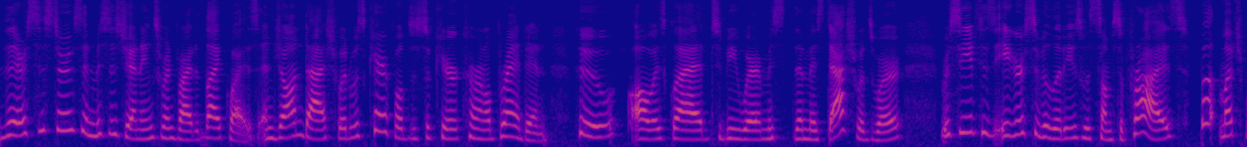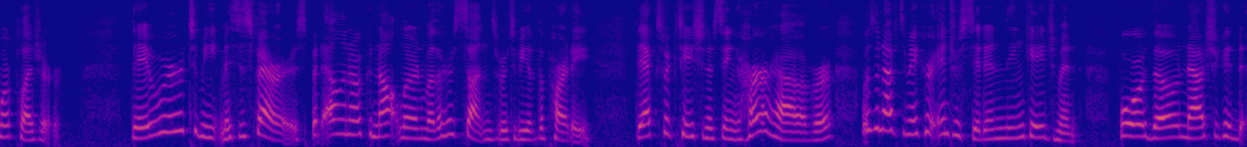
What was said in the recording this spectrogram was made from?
Their sisters and Mrs. Jennings were invited likewise, and John Dashwood was careful to secure Colonel Brandon, who, always glad to be where Miss, the Miss Dashwoods were, received his eager civilities with some surprise, but much more pleasure. They were to meet Mrs. Ferrars, but Elinor could not learn whether her sons were to be of the party, the expectation of seeing her, however, was enough to make her interested in the engagement, for though now she could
